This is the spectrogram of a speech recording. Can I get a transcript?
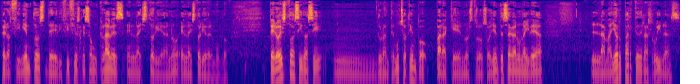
Pero cimientos de edificios que son claves en la historia, ¿no? En la historia del mundo. Pero esto ha sido así mm, durante mucho tiempo. Para que nuestros oyentes se hagan una idea, la mayor parte de las ruinas,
